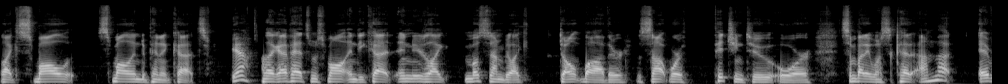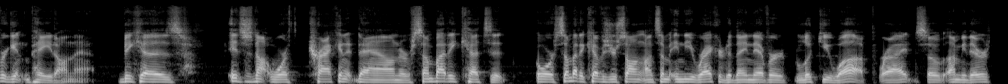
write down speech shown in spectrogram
like small, small independent cuts. Yeah. Like I've had some small indie cut, and you're like, most of the time, you're like, don't bother. It's not worth pitching to, or somebody wants to cut it. I'm not ever getting paid on that because it's just not worth tracking it down, or somebody cuts it, or somebody covers your song on some indie record and they never look you up, right? So, I mean, there's,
